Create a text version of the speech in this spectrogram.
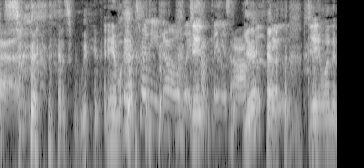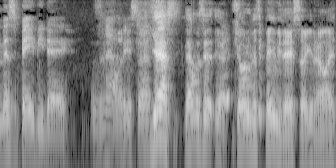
That's that's weird." I didn't. That's when you know like Did- something is off Yeah. with dude. didn't want to miss baby day. Isn't that what he said? Yes, that was it. Yeah, going to miss baby day, so you know, I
